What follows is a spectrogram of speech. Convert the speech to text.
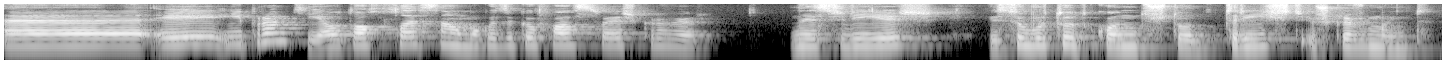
Ah, e, e pronto, e a autorreflexão, uma coisa que eu faço é escrever. Nesses dias, e sobretudo quando estou triste, eu escrevo muito.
